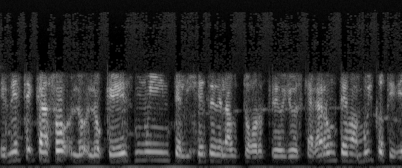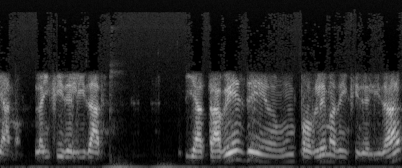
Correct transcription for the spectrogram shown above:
en este caso lo, lo que es muy inteligente del autor, creo yo, es que agarra un tema muy cotidiano, la infidelidad, y a través de un problema de infidelidad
